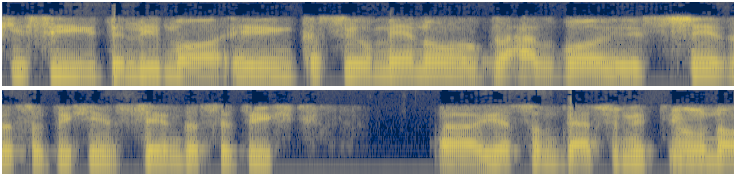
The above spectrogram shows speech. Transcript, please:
ki si jih delimo. In ko si omenil glasbo iz 60-ih in 70-ih, uh, jaz sem definitivno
